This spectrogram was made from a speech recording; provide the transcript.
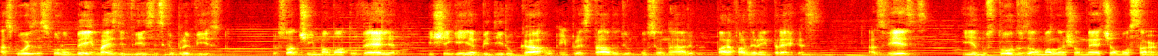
As coisas foram bem mais difíceis que o previsto. Eu só tinha uma moto velha e cheguei a pedir o carro emprestado de um funcionário para fazer entregas. Às vezes, íamos todos a uma lanchonete almoçar.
